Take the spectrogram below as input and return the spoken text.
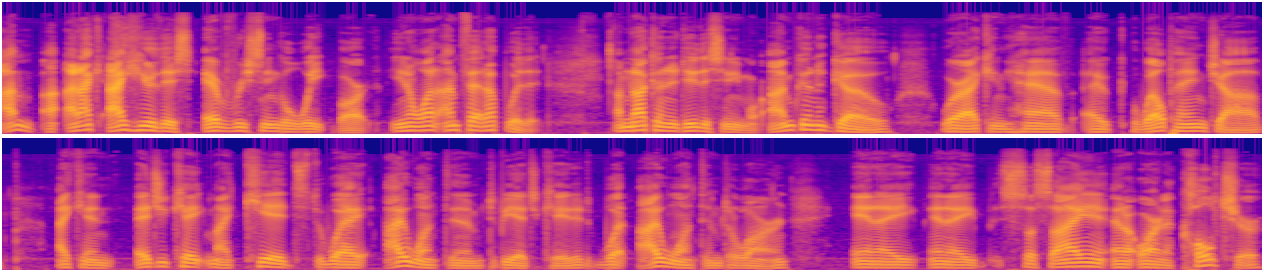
I'm and I, I hear this every single week, Bart. You know what? I'm fed up with it. I'm not going to do this anymore. I'm going to go where I can have a well-paying job. I can educate my kids the way I want them to be educated, what I want them to learn, in a in a society or in a culture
